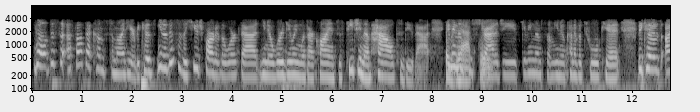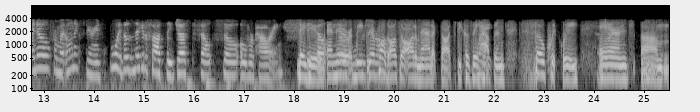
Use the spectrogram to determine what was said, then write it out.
Well, just a, a thought that comes to mind here because, you know, this is a huge part of the work that, you know, we're doing with our clients is teaching them how to do that. Giving exactly. them some strategies, giving them some, you know, kind of a toolkit. Because I know from my own experience, boy, those negative thoughts, they just felt so overpowering. They, They do. And they're we, they're called also automatic thoughts because they Right. happen so quickly That's right. and um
